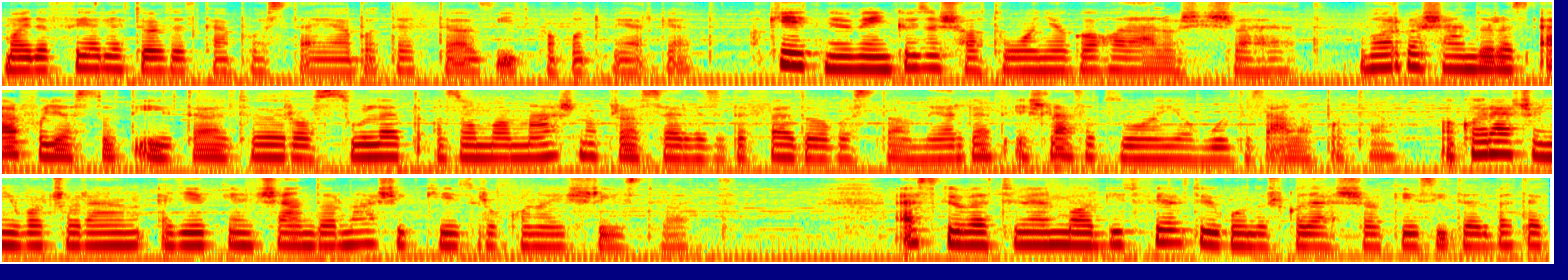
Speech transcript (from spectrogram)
majd a férje töltött káposztájába tette az így kapott mérget. A két növény közös hatóanyaga halálos is lehet. Varga Sándor az elfogyasztott ételtől rosszul lett, azonban másnapra a szervezete feldolgozta a mérget, és láthatóan javult az állapota. A karácsonyi vacsorán egyébként Sándor másik két rokona is részt vett. Ezt követően Margit féltő gondoskodással készített beteg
